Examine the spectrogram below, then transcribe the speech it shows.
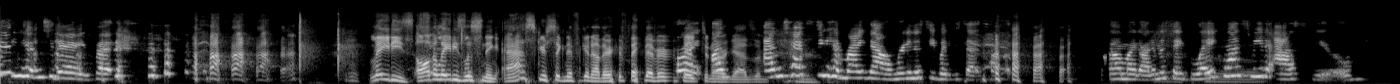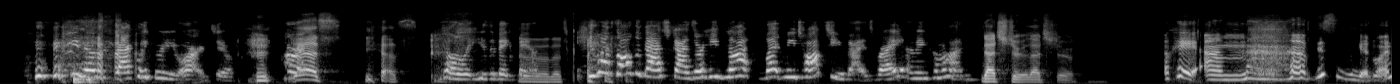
asking him today, but ladies, all the ladies listening, ask your significant other if they've ever Right, faked an I'm- orgasm. I'm texting him right now and we're gonna see what he says. Oh my god, I'm gonna say Blake wants me to ask you. he knows exactly who you are too. All right. Yes, yes. Totally, he's a big fan. Oh, that's He loves all the batch guys, or he'd not let me talk to you guys, right? I mean, come on. that's true. That's true. Okay, um, this is a good one.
